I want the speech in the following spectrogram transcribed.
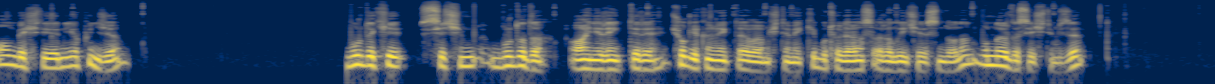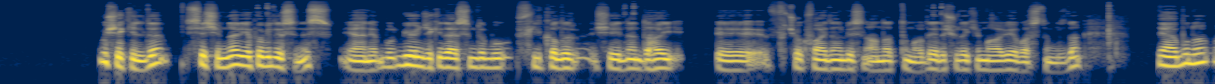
15 değerini yapınca buradaki seçim burada da aynı renklere çok yakın renkler varmış demek ki bu tolerans aralığı içerisinde olan. Bunları da seçti bize. Bu şekilde seçimler yapabilirsiniz. Yani bu bir önceki dersimde bu fil kalır şeyinden daha e, çok faydalanabilirsini anlattım orada ya da şuradaki maviye bastığımızda. Yani bunu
